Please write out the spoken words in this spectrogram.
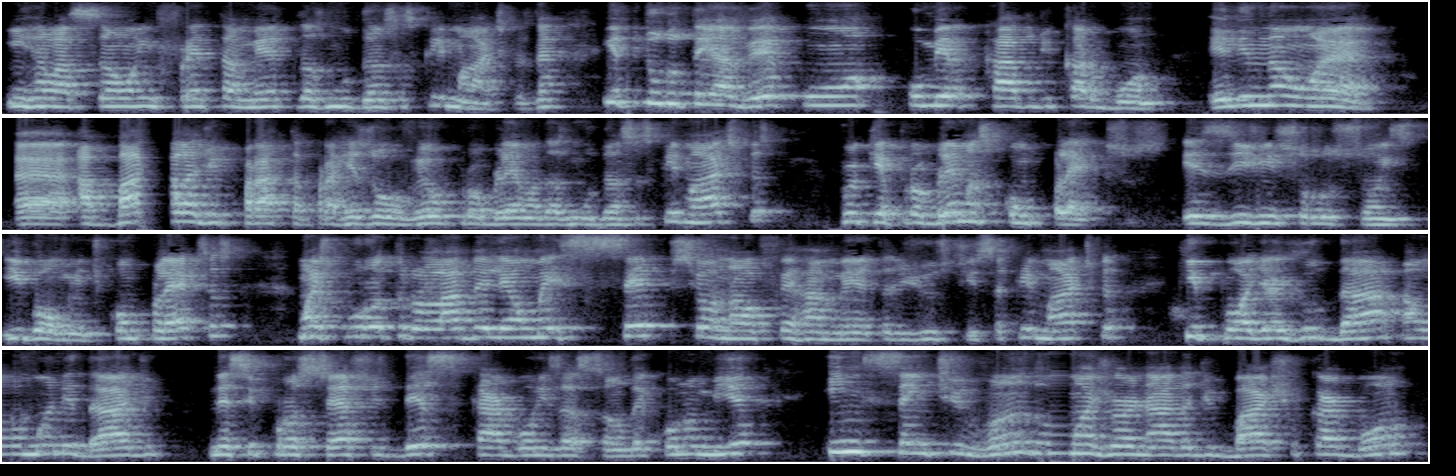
em relação ao enfrentamento das mudanças climáticas. Né? E tudo tem a ver com o mercado de carbono. Ele não é, é a bala de prata para resolver o problema das mudanças climáticas, porque problemas complexos exigem soluções igualmente complexas, mas, por outro lado, ele é uma excepcional ferramenta de justiça climática que pode ajudar a humanidade nesse processo de descarbonização da economia, incentivando uma jornada de baixo carbono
